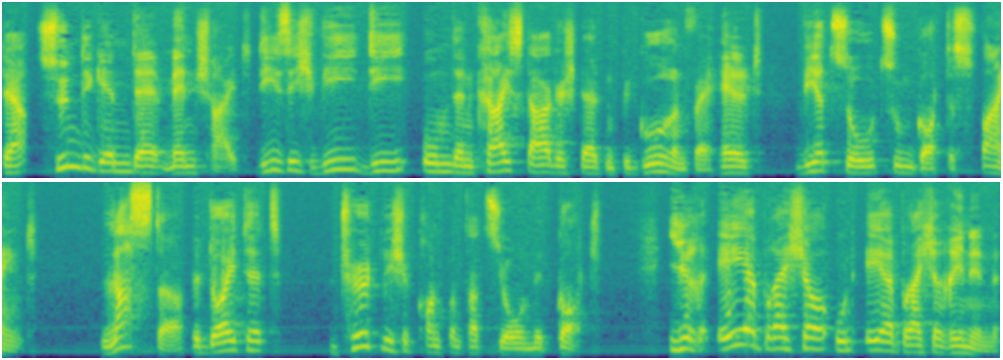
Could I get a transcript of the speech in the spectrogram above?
Der sündigende Menschheit, die sich wie die um den Kreis dargestellten Figuren verhält, wird so zum Gottesfeind. Laster bedeutet tödliche Konfrontation mit Gott. Ihr Ehebrecher und Ehebrecherinnen,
